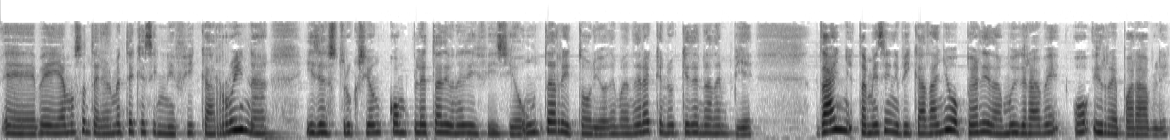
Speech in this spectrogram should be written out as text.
eh, veíamos anteriormente que significa ruina y destrucción completa de un edificio, un territorio, de manera que no quede nada en pie. Daño también significa daño o pérdida muy grave o irreparable.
